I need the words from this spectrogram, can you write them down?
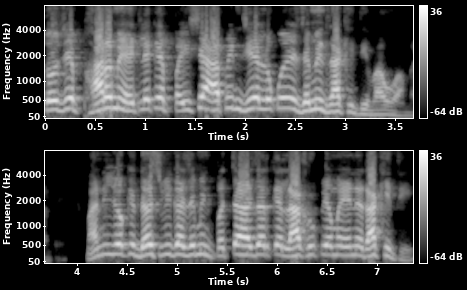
તો જે ફાર્મે એટલે કે પૈસા આપીને જે લોકોએ જમીન રાખી હતી વાવવા માટે, માની લો કે દસ વીઘા જમીન પચાસ હજાર કે લાખ રૂપિયામાં એને રાખી હતી,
